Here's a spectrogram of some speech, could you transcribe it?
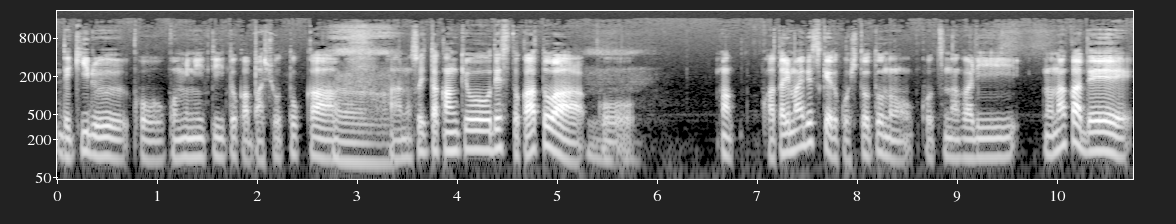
できるこうコミュニティとか場所とか、うん。あのそういった環境ですとかあとはうん。こう、まあ、当たり前ですけどこう人とのこうつながりの中で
